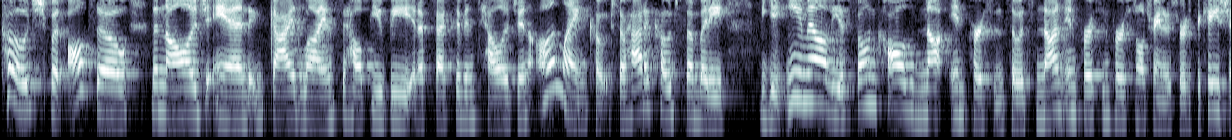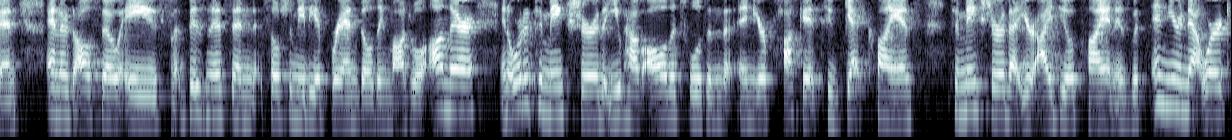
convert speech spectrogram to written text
coach, but also the knowledge and guidelines to help you be an effective, intelligent online coach. So how to coach somebody via email, via phone calls, not in person. So it's not an in-person personal trainer certification. And there's also a business and social media brand building module on there in order to make sure that you have all the tools in the, in your pocket to get clients, to make sure that your ideal client is within your network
